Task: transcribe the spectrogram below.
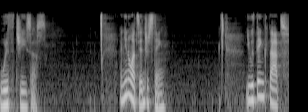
with Jesus. And you know what's interesting? You would think that,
